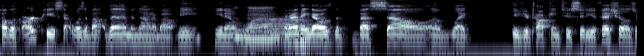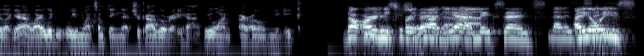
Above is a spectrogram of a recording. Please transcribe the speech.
public art piece that was about them and not about me, you know? Wow And I think that was the best sell of like, if you're talking to city officials, they're like, yeah, why would we want something that Chicago already has? We want our own unique. the art is to for them yeah, yeah. it makes sense That is. the i city. always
